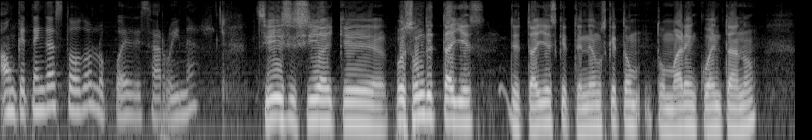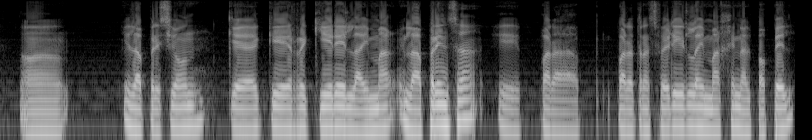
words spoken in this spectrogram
aunque tengas todo, lo puedes arruinar. Sí, sí, sí, hay que, pues son detalles, detalles que tenemos que tom- tomar en cuenta, ¿no? Ah, y la presión que, que requiere la, prensa eh, para, para transferir la imagen al papel,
